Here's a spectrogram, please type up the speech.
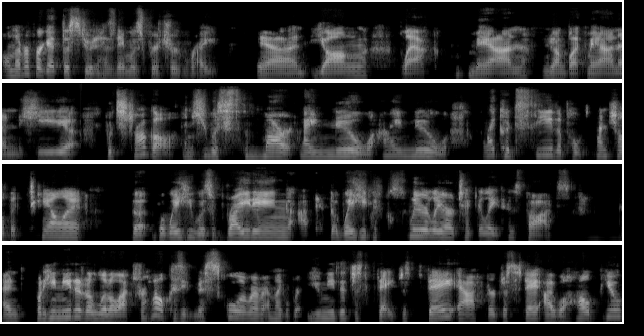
I'll never forget the student. His name was Richard Wright and young black man, young black man, and he would struggle and he was smart. I knew, I knew, I could see the potential, the talent, the, the way he was writing, uh, the way he could clearly articulate his thoughts. And, but he needed a little extra help because he'd missed school or whatever. I'm like, you need to just stay, just stay after, just stay. I will help you.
